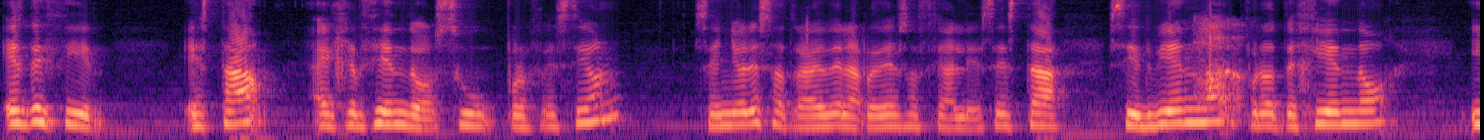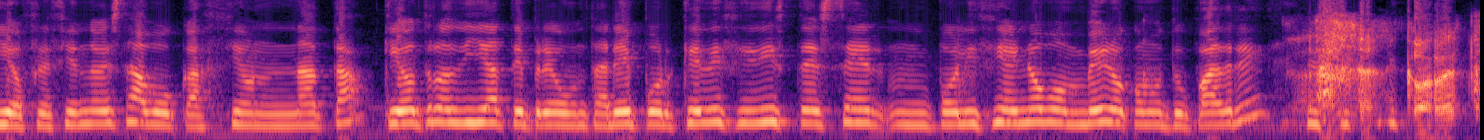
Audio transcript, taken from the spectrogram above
Es decir, está ejerciendo su profesión, señores, a través de las redes sociales. Está sirviendo, protegiendo y ofreciendo esa vocación nata, que otro día te preguntaré por qué decidiste ser mm, policía y no bombero como tu padre. Correcto,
